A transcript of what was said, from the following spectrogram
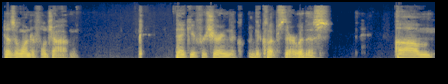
does a wonderful job. Thank you for sharing the, the clips there with us. Um,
